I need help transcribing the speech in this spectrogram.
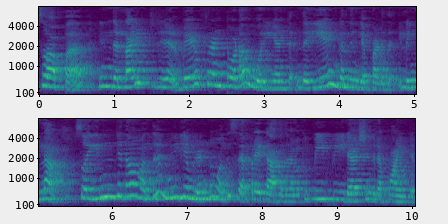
ஸோ அப்போ இந்த லைட் வேவ் ஃப்ரண்ட்டோட ஒரு எண்ட் இந்த ஏங்கிறது இங்கே படுது இல்லைங்களா? ஸோ இங்கே தான் வந்து மீடியம் ரெண்டும் வந்து செப்பரேட் ஆகுது. நமக்கு பிபி டேஷுங்கிற பாயிண்ட்டு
